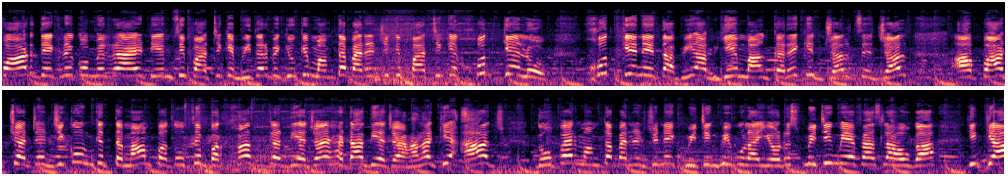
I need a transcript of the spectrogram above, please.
फाड़ देखने को मिल रहा है टीएमसी पार्टी के भीतर भी, क्योंकि ममता बनर्जी की पार्टी के खुद के लोग, खुद के नेता भी अब ये मांग करें कि जल्द से जल्द पार्थ चैटर्जी को उनके तमाम पदों से बर्खास्त कर दिया जाए, हटा दिया जाए। हालाँकि आज दोपहर ममता बनर्जी ने एक मीटिंग भी बुलाई और उस मीटिंग में यह फैसला होगा कि क्या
